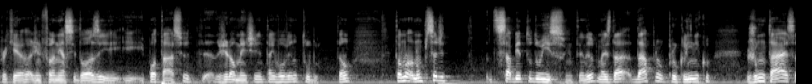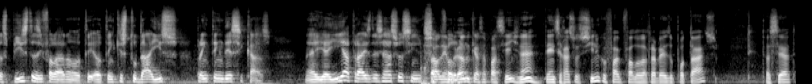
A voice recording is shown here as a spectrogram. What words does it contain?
porque a gente falando em acidose e, e- e potássio, geralmente a gente está envolvendo túbulo. Então, então não, não precisa de de saber tudo isso, entendeu? Mas dá, dá para o clínico juntar essas pistas e falar, não, eu, te- eu tenho que estudar isso para entender esse caso. Né? E aí ir atrás desse raciocínio. que Só Fábio lembrando falou. que essa paciente, né, tem esse raciocínio que o Fábio falou através do potássio, tá certo?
